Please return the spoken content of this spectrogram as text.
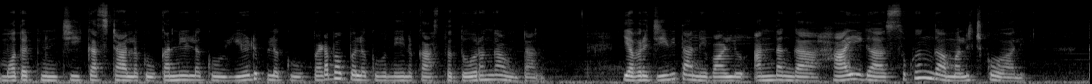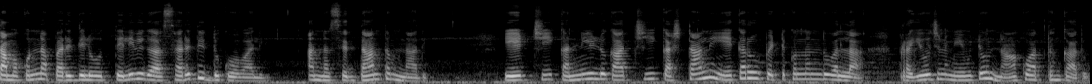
మొదట్నుంచి కష్టాలకు కన్నీళ్ళకు ఏడుపులకు పెడబొబ్బలకు నేను కాస్త దూరంగా ఉంటాను. ఎవరి జీవితాన్ని వాళ్ళు అందంగా హాయిగా సుఖంగా మలుచుకోవాలి. తమకున్న పరిధిలో తెలివిగా సరిదిద్దుకోవాలి అన్న సిద్ధాంతం నాది. ఏడ్చి కన్నీళ్ళు కార్చి కష్టాల్ని ఏకరువు పెట్టుకున్నందువల్ల ప్రయోజనం ఏమిటో నాకు అర్థం కాదు.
